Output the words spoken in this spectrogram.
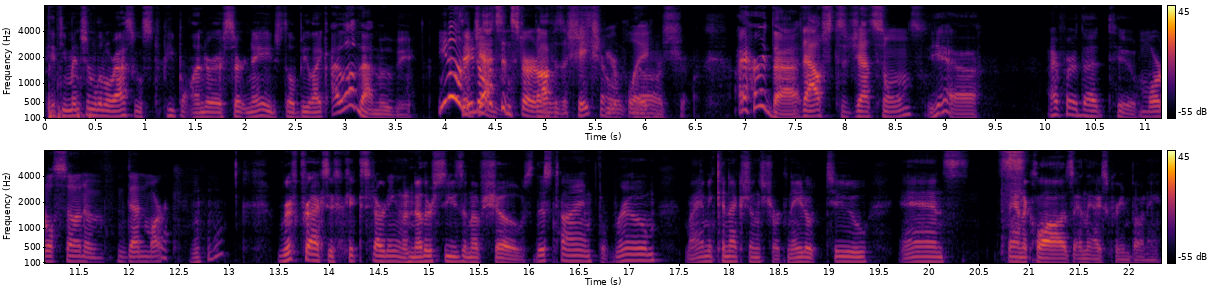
if you mention Little Rascals to people under a certain age, they'll be like, "I love that movie." you know, They the Jetsons started off as a Shakespeare show- play. no, sh- I heard that. Thou's to Jetsons, Yeah, I've heard that too. mortal son of Denmark. hmm RiffTrax is kickstarting another season of shows. This time, The Room, Miami Connection, Sharknado 2, and Santa Claus and the Ice Cream Bunny.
